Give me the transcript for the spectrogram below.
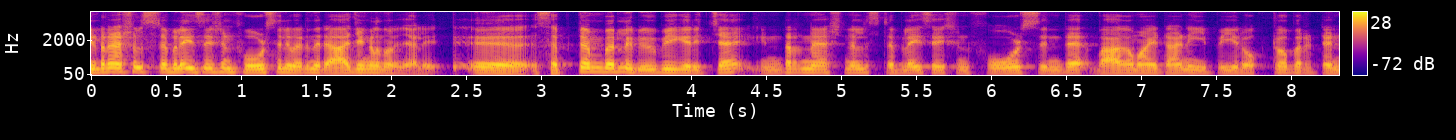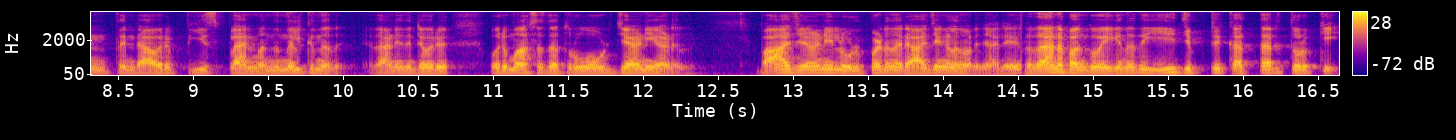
ഇന്റർനാഷണൽ സ്റ്റെബിലൈസേഷൻ ഫോഴ്സിൽ വരുന്ന രാജ്യങ്ങൾ എന്ന് പറഞ്ഞാൽ സെപ്റ്റംബറിൽ രൂപീകരിച്ച ഇന്റർനാഷണൽ സ്റ്റെബിലൈസേഷൻ ഫോഴ്സിന്റെ ഭാഗമായിട്ടാണ് ഇപ്പോൾ ഈ ഒരു ഒക്ടോബർ ടെൻത്തിന്റെ ആ ഒരു പീസ് പ്ലാൻ വന്ന് നിൽക്കുന്നത്. അതാണ് ഇതിന്റെ ഒരു ഒരു മാസത്തെ ത്രൂ ഔട്ട് ജേണിയാണിത് അപ്പോൾ ആ ജേണിയിൽ ഉൾപ്പെടുന്ന രാജ്യങ്ങൾ എന്ന് പറഞ്ഞാൽ പ്രധാന പങ്ക് വഹിക്കുന്നത് ഈജിപ്ത് ഖത്തർ തുർക്കി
